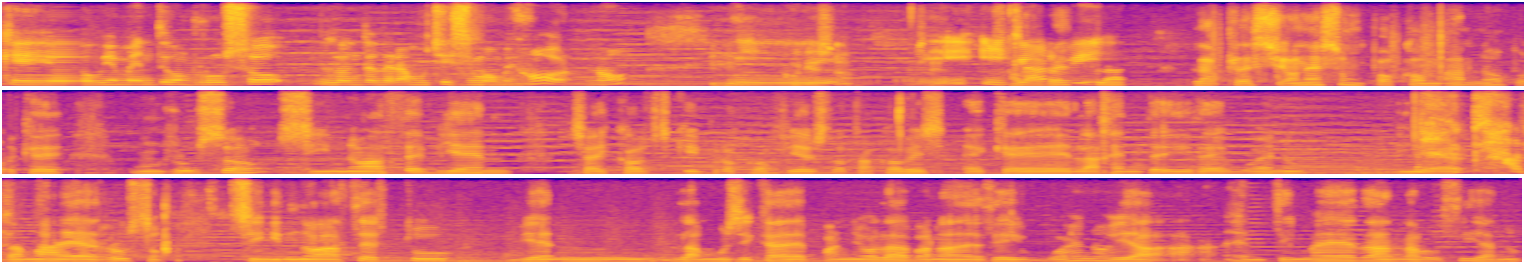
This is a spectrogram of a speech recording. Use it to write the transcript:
que obviamente un ruso lo entenderá muchísimo mejor, ¿no? Ujú, Curioso. y- y claro, y- la, la presión es un poco más, ¿no? Porque un ruso, si no hace bien Tchaikovsky, Prokofiev, Shostakovich, es que la gente dice, bueno, y eh, además es ruso. Si no haces tú bien la música española, van a decir, bueno, ya encima es de Andalucía, ¿no?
